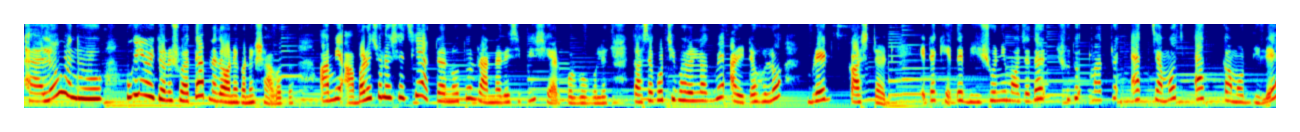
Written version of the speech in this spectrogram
হ্যালো বন্ধু, কুকিং উইথ অনুসুয়াতে আপনাদের অনেক অনেক স্বাগত। আমি আবারও চলে এসেছি একটা নতুন রান্নার রেসিপি শেয়ার করব বলে। তো আশা করছি ভালো লাগবে। আর এটা হলো ব্রেড কাস্টার্ড এটা খেতে ভীষণই মজাদার। শুধুমাত্র এক চামচ, এক কামড় দিলে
